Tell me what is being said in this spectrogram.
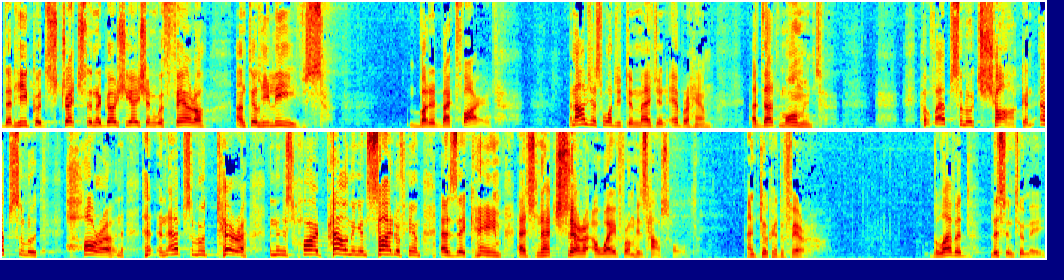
that he could stretch the negotiation with Pharaoh until he leaves, but it backfired. And I just want you to imagine Abraham at that moment of absolute shock and absolute horror and, and absolute terror and his heart pounding inside of him as they came and snatched Sarah away from his household and took her to Pharaoh. Beloved, listen to me.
